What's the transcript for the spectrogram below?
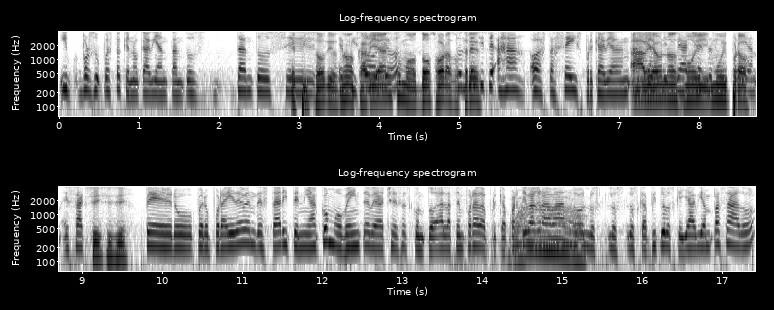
Y por supuesto que no cabían tantos, tantos eh, episodios, ¿no? Cabían como dos horas o tres. te- ajá, o hasta seis, porque habían, Ah, había unos muy, VHS muy que pro. podían- exacto. Sí, sí, sí. Pero, pero por ahí deben de estar y tenía como 20 VHS con toda la temporada, porque aparte iba grabando los, los, los capítulos que ya habían pasado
